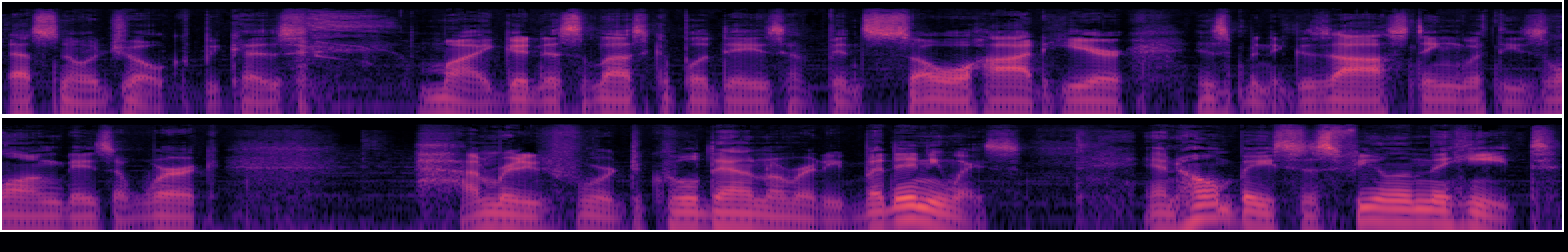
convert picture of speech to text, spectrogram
That's no joke because my goodness, the last couple of days have been so hot here. It's been exhausting with these long days of work. I'm ready for it to cool down already. But, anyways, and home base is feeling the heat.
